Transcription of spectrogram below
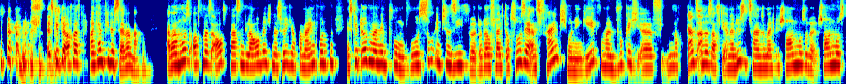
es gibt ja oftmals, man kann vieles selber machen. Aber man muss oftmals aufpassen, glaube ich, und das höre ich auch bei meinen Kunden. Es gibt irgendwann den Punkt, wo es so intensiv wird oder vielleicht auch so sehr ans Feintuning geht, wo man wirklich mhm. äh, noch ganz anders auf die Analysezahlen zum Beispiel schauen muss oder schauen muss,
